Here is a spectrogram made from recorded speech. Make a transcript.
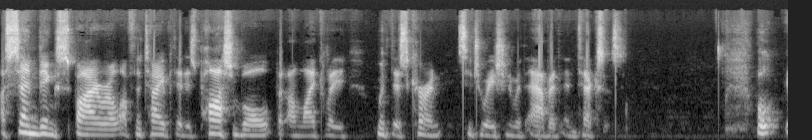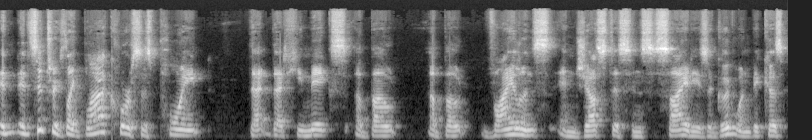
ascending spiral of the type that is possible but unlikely with this current situation with abbott in texas. Well it, it's interesting like black horse's point that that he makes about about violence and justice in society is a good one because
